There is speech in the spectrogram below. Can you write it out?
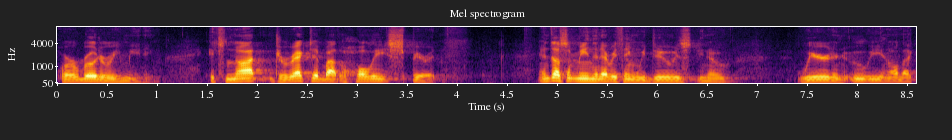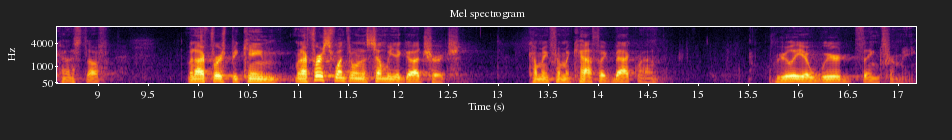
or a Rotary meeting. It's not directed by the Holy Spirit. And doesn't mean that everything we do is, you know, weird and ooey and all that kind of stuff. When I first became, when I first went to an Assembly of God church, coming from a Catholic background, really a weird thing for me.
